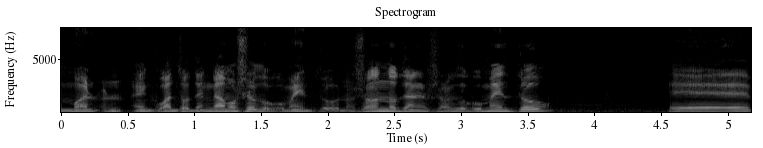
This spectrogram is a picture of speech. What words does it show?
Bueno, en cuanto tengamos el documento. Nosotros no tenemos el documento. Eh,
